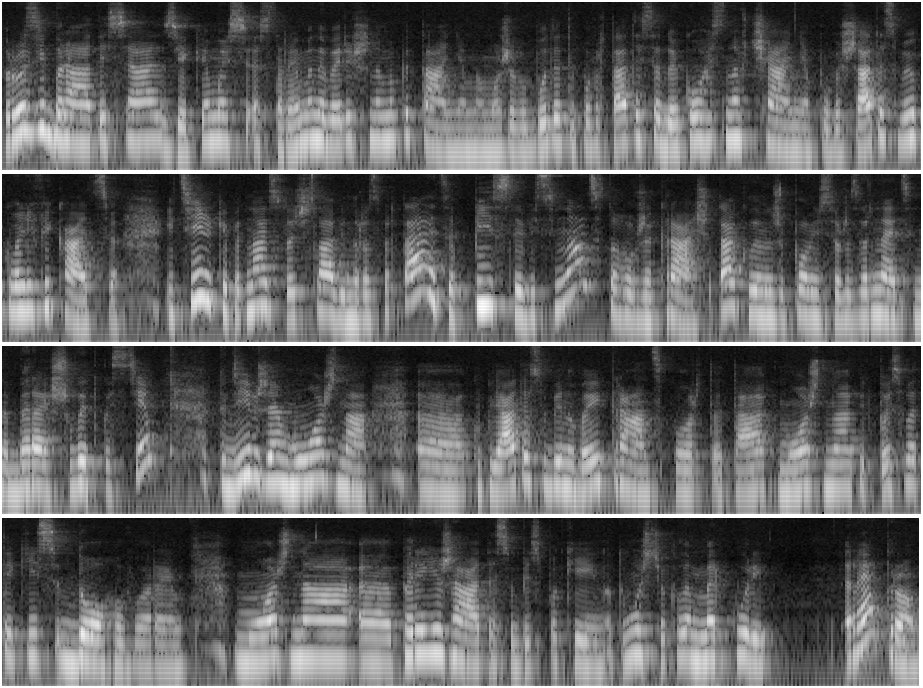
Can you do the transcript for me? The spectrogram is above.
розібратися з якимись старими невирішеними питаннями. Може, ви будете повертатися до якогось навчання, повишати свою кваліфікацію. І тільки 15 числа він розвертається, після 18-го вже краще, так, коли він вже повністю розвернеться і набере швидкості, тоді вже можна е, купляти собі новий транспорт, так, можна підписувати якісь договори, можна е, переїжджати собі спокійно, тому що коли Меркурій ретро,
